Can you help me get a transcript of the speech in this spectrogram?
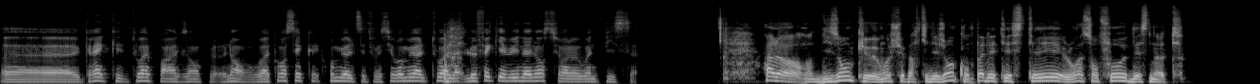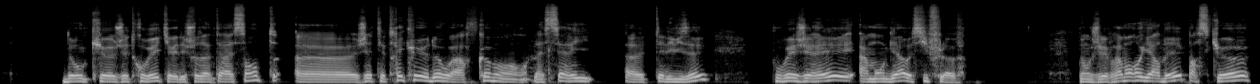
Greg, toi par exemple, non, on va commencer avec Romuald cette fois-ci. Romuald, toi, le fait qu'il y avait une annonce sur le One Piece. Alors, disons que moi je fais partie des gens qui n'ont pas détesté, loin s'en faut, Death Note. Donc j'ai trouvé qu'il y avait des choses intéressantes. J'étais très curieux de voir comment la série télévisée pouvait gérer un manga aussi fleuve. Donc je l'ai vraiment regardé parce que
